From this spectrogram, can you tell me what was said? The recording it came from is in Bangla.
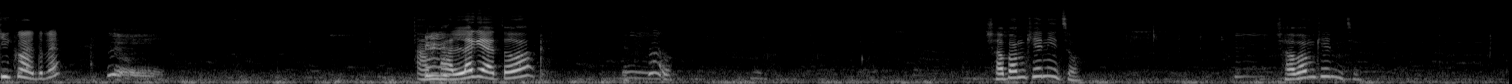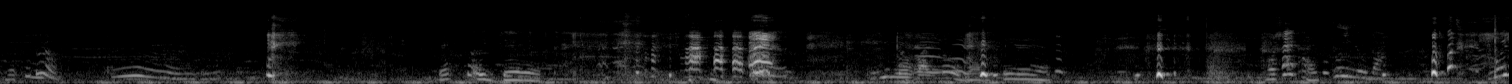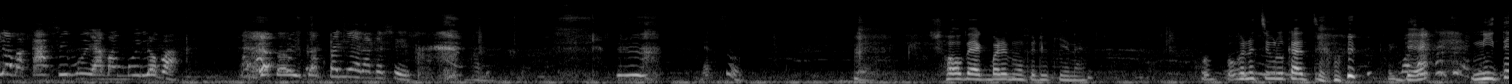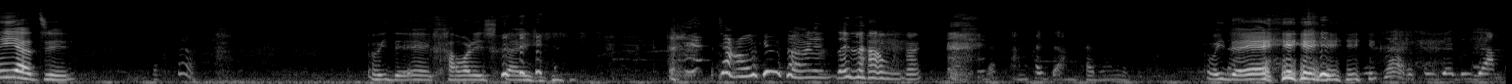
কি কয় রে? আম ভালো লাগে এত? সব আম খেয়ে নিয়েছো? সব আম খেয়ে নিয়েছো? দেখছ দেখছ ওই দেখ কি লোবা লোবা দেখ মশাই খায়? তুই লোবা মুই লোবা কাশি মুই তো ওই নিয়ে রাখা শেষ। দেখছ? সব একবারে মুখে ঢুকিয়ে নেয়। ওখানে চুল খাচ্ছে দেখ নিতেই আছে। ওই দেখ খাবার স্টাইল চাউমিন খাওয়ার চাইলে আম দেখ, আম খাই ভালো। ওই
